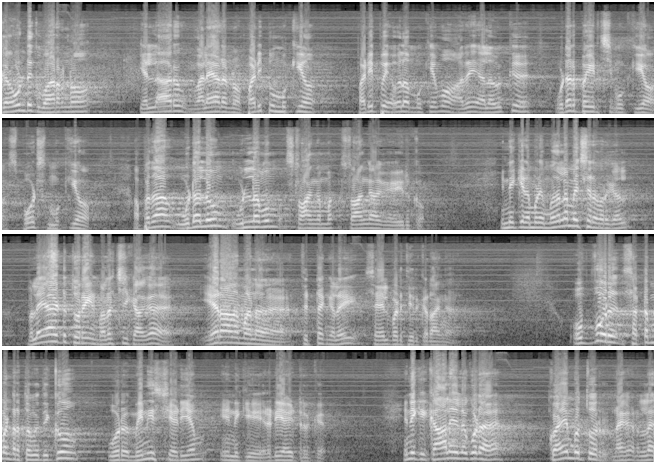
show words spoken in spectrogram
கிரவுண்டுக்கு வரணும் எல்லாரும் விளையாடணும். படிப்பு முக்கியம். படிப்பு எவ்வளோ முக்கியமோ அதே அளவுக்கு உடற்பயிற்சி முக்கியம் ஸ்போர்ட்ஸ் முக்கியம். அப்பதான் உடலும் உள்ளமும் ஸ்ட்ராங்கமாக ஸ்ட்ராங்காக இருக்கும். இன்னைக்கு நம்முடைய முதலமைச்சர் அவர்கள் விளையாட்டுத்துறையின் வளர்ச்சிக்காக ஏராளமான திட்டங்களை செயல்படுத்தி இருக்கிறாங்க ஒவ்வொரு சட்டமன்ற தொகுதிக்கும் ஒரு மினி ஸ்டேடியம் இன்னைக்கு ரெடி ஆயிட்டு இருக்கு இன்னைக்கு காலையில கூட கோயம்புத்தூர் நகரில்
